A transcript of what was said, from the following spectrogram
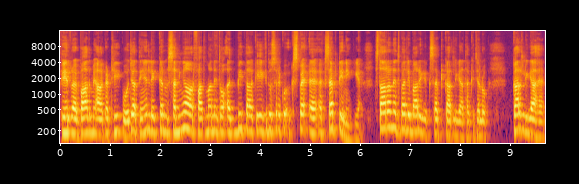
پھر بعد میں آ کر ٹھیک ہو جاتے ہیں، لیکن سنیا اور فاطمہ نے تو ابھی تک ایک دوسرے کو ایکسیپٹ ہی نہیں کیا۔ ستارہ نے تو پہلی بار ایکسیپٹ کر لیا تھا کہ چلو کر لیا ہے،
